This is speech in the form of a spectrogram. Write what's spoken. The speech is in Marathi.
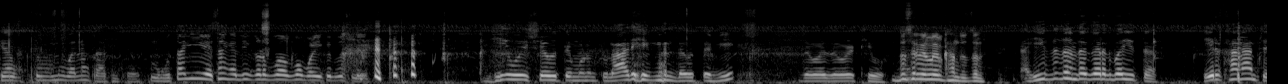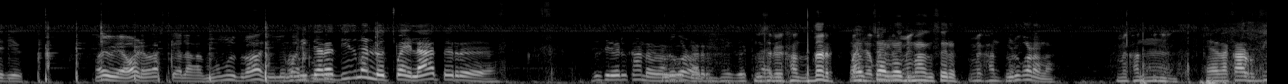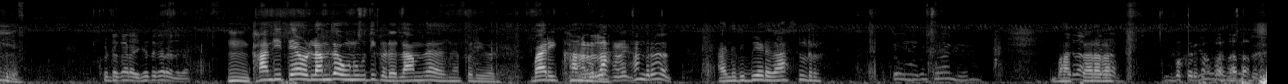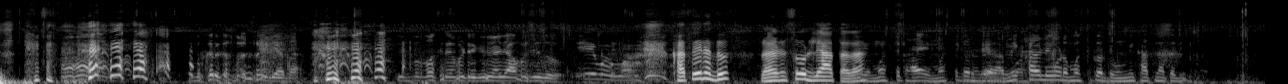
तुम्ही मोबाईल नव्हता तुमच्यावर मग होता की सांगा तिकडे मोबाईल इकडे बसले. ही विषय होते म्हणून तुला आधी म्हणलं होतं मी. जवळजवळ ठेव. दुसऱ्या वेळ खांदो चल. ही तर धंदा करत बस इथं. हिर खान आमच्यात एक. रस्त्याला मग तुला मग मी त्याला तीच म्हणलो होतं पहिला तर दुसरीकडे खांदावं पुढं लागलं. कारण हे दुसऱ्या खांदो. दर माग सर. मी काढाला मी खांदतो. ह्याला काढू दे. कुठं करायचं? करायला का हम्म खांदी तेवढं लांब जाऊ नको तिकडे लांब जायचं ना पलीकडे. बारीक खांद अरे लाकडा आले ते बेड असेल र. भात करायला. बकर बकर घेऊन आपण शिजव खातोय ना तू? लहान सोडले आता का? मस्त खाय मस्त करते मी खावलं एवढं मस्त करतो मी खात नाही कधी.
